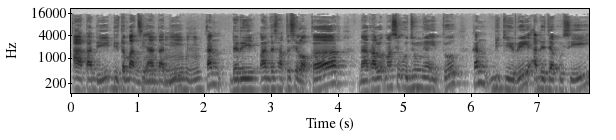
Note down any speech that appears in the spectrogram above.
A tadi di tempat si A tadi kan dari lantai satu si locker. Nah kalau masih ujungnya itu kan di kiri ada jacuzzi,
